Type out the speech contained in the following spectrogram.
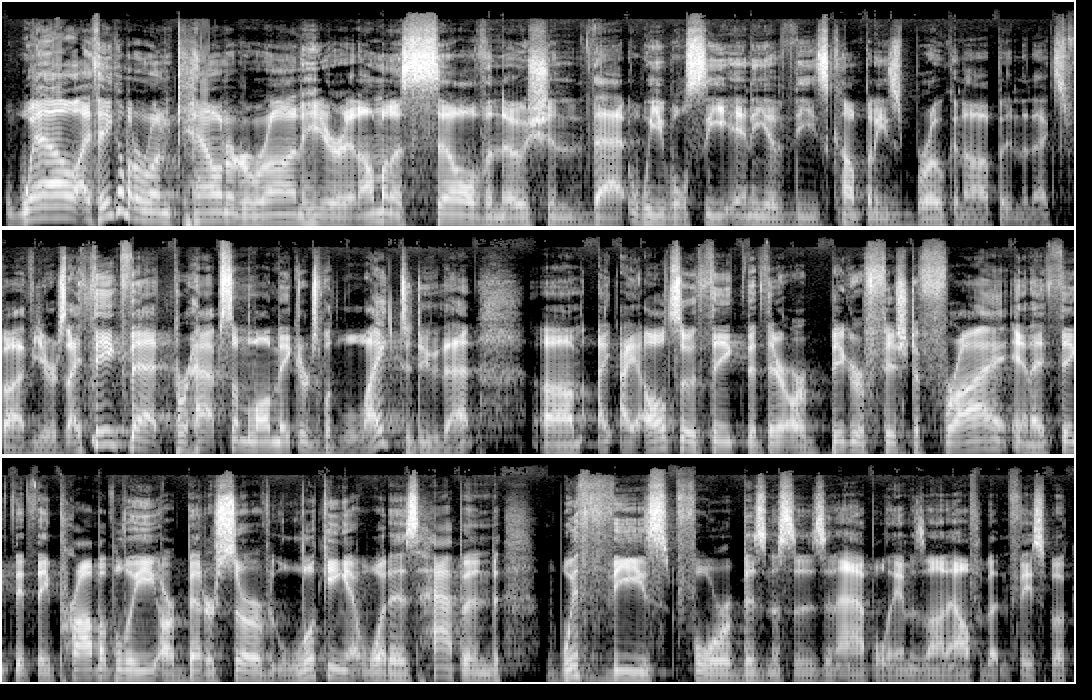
Well, I think I'm going to run counter to Ron here, and I'm going to sell the notion that we will see any of these companies broken up in the next five years. I think that perhaps some lawmakers would like to do that. Um, I, I also think that there are bigger fish to fry, and I think that they probably are better served looking at what has happened with these four businesses in Apple, Amazon, Alphabet, and Facebook,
